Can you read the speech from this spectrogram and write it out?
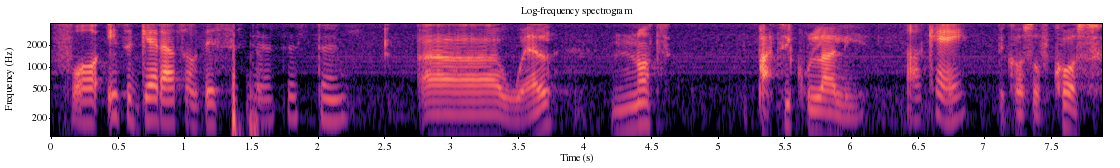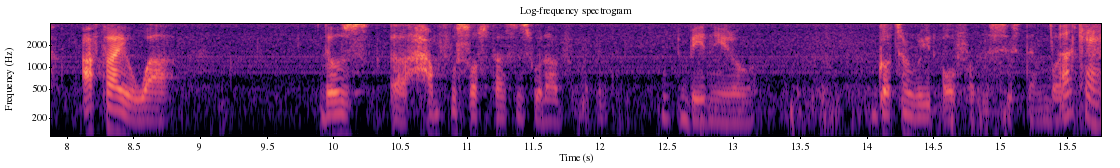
For it to get out of the system. The system. Uh, well, not particularly. Okay. Because, of course, after a while, those uh, harmful substances would have been, you know, gotten rid of from the system. But okay.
